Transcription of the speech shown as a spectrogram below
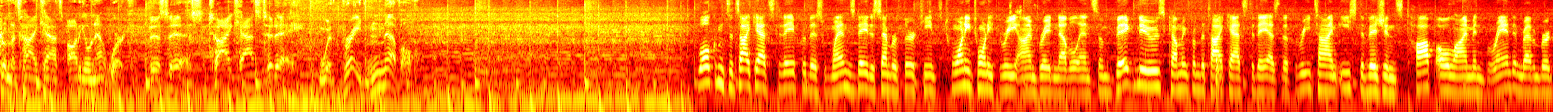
From the Ticats Audio Network, this is Ticats Today with Brayden Neville. Welcome to Ticats Today for this Wednesday, December 13th, 2023. I'm Brayden Neville, and some big news coming from the Ticats today as the three time East Division's top O lineman, Brandon Revenberg,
